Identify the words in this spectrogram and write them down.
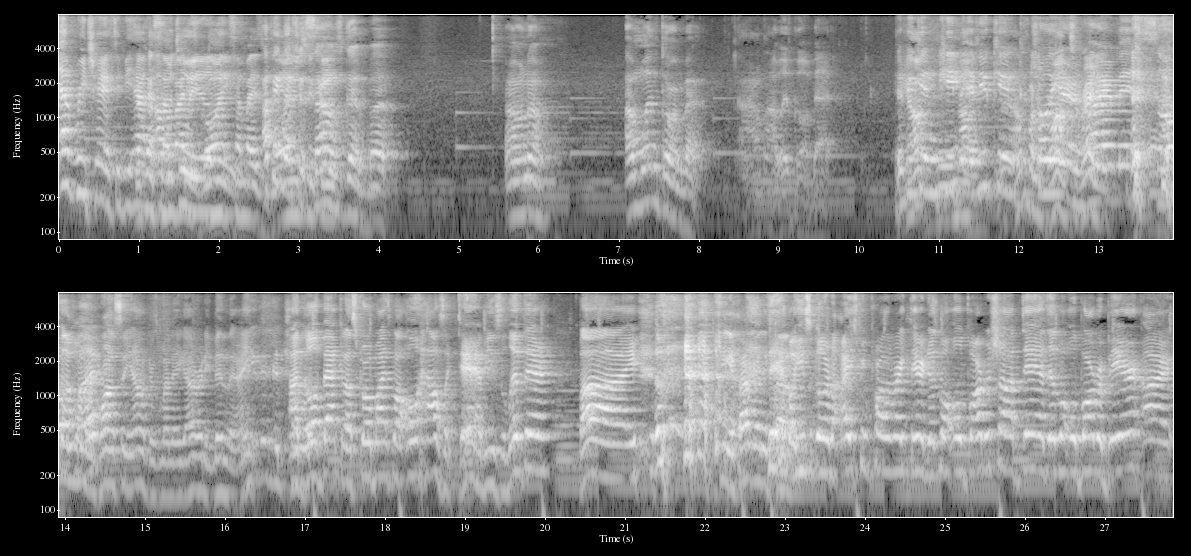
Every chance if you have because the opportunity somebody's going, somebody's I think going that shit sounds be, good, but I don't know. I'm with going back. I don't know. I live going back. If you No, can keep it, if you can I'm control Bronx your already. environment I'm so from the Bronx and Yonkers, my nigga. I already been there. I, You ain't- can control I go back and I scroll by my old house. Like, damn, you used to live there. Bye. See, if I really damn, felt- I used to go to the ice cream parlor right there. There's my old barber shop. Damn, there's my old barber bear. All right,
